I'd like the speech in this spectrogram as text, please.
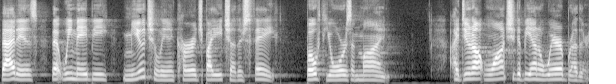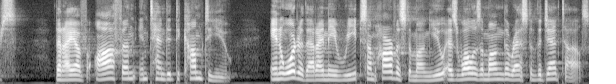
That is, that we may be mutually encouraged by each other's faith, both yours and mine. I do not want you to be unaware, brothers, that I have often intended to come to you, in order that I may reap some harvest among you as well as among the rest of the Gentiles.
